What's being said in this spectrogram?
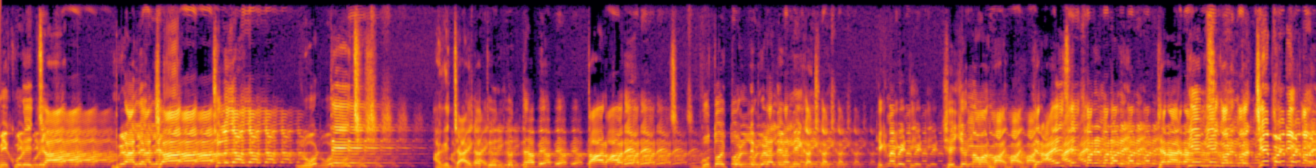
মেকুড়ে যা বিড়ালে যা চলে যা লড়তে। আগে জায়গা তৈরি করতে হবে তারপরে গুতোয় পড়লে বিড়াল এমনি গাছ ঠিক না বেটি? সেই জন্য আমার ভাই যারা আইএসএফ করেন করেন যারা টিএমসি করেন করেন যে পার্টি করেন।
